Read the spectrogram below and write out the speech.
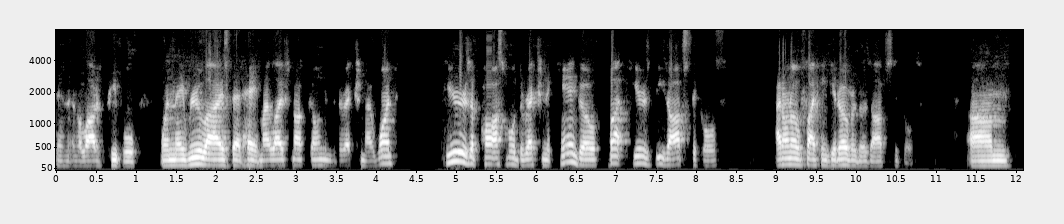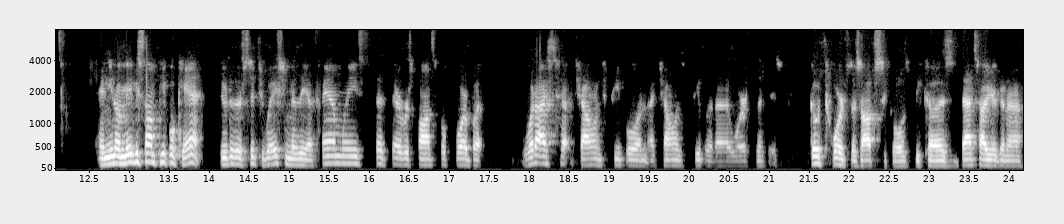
in, in a lot of people when they realize that hey, my life's not going in the direction I want. Here's a possible direction it can go, but here's these obstacles. I don't know if I can get over those obstacles. Um, and you know, maybe some people can't due to their situation. Maybe they have families that they're responsible for, but what I challenge people and I challenge people that I work with is go towards those obstacles because that's how you're gonna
